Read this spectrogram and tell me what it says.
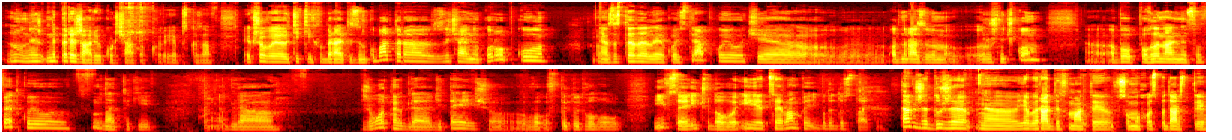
ну, не, не пережарює курчаток, я б сказав. Якщо ви тільки їх вибираєте з інкубатора, звичайну коробку, застелили якоюсь тряпкою чи е, одноразовим рушничком е, або поглинальною салфеткою, ну, знаєте, такі е, для животних, для дітей, що впитують вологу. І все, і чудово. І цієї лампи буде достатньо. Також дуже е, я би радив мати в своєму господарстві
